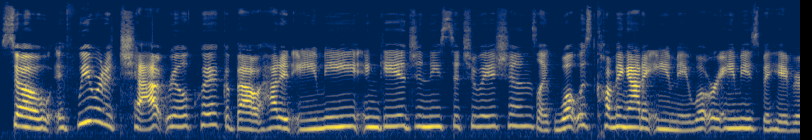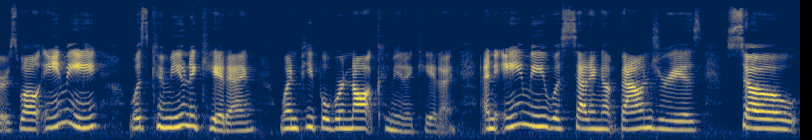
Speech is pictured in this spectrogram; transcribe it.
So, if we were to chat real quick about how did Amy engage in these situations, like what was coming out of Amy, what were Amy's behaviors? Well, Amy was communicating when people were not communicating. And Amy was setting up boundaries so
